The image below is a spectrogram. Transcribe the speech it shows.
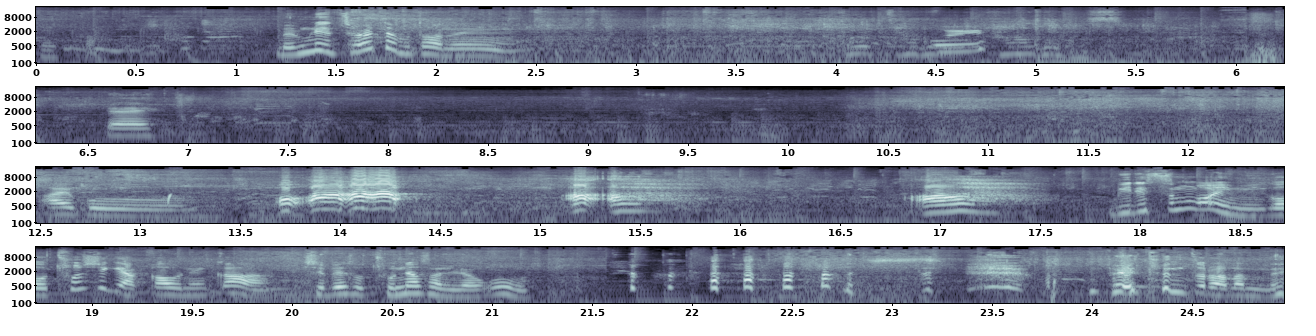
그니까. 맵리 절대 못하네. 홀. 파괴했습니다. 예. 아이고. 어, 아, 아, 아! 아, 아. 아. 미리 쓴 거임. 이거 초식이 아까우니까 집에서 조냐 살려고. 벨트인 줄 알았네.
